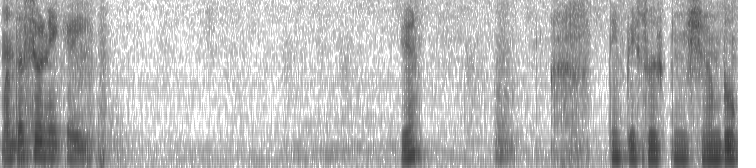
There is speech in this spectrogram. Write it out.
Manda seu nick aí. Quê? Tem pessoas que me chamam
